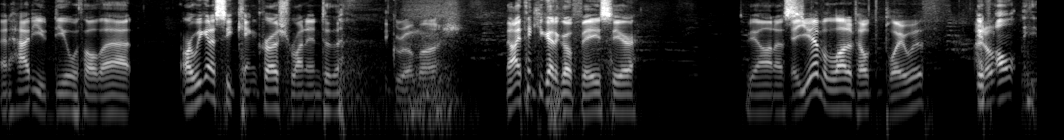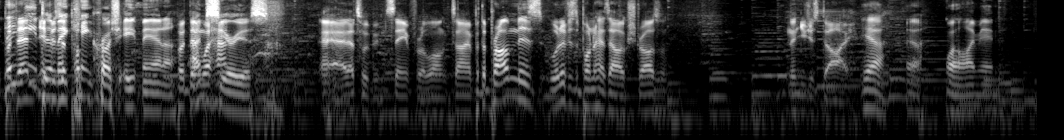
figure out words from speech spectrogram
And how do you deal with all that? Are we going to see King Krush run into the... Grommash. no, I think you got to go face here, to be honest. Yeah, you have a lot of health to play with. I don't. all- they but then need to make King Krush 8 mana. But then I'm serious. Yeah, that's what we've been saying for a long time. But the problem is, what if his opponent has Alexstrasza? And then you just die. yeah, yeah. Well, I mean,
